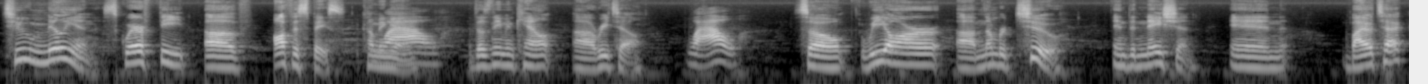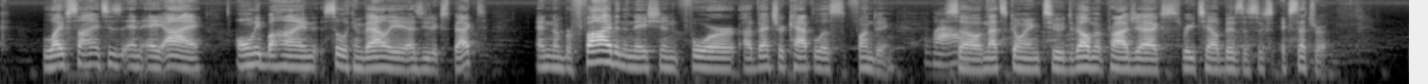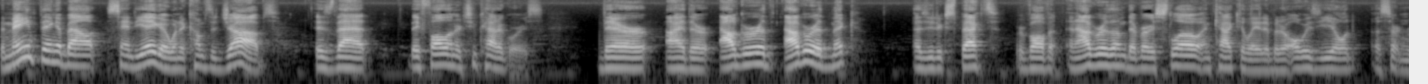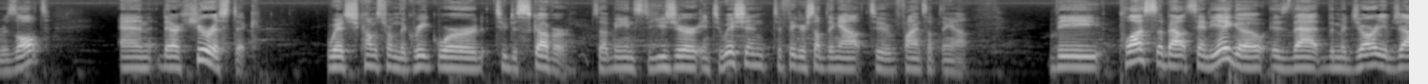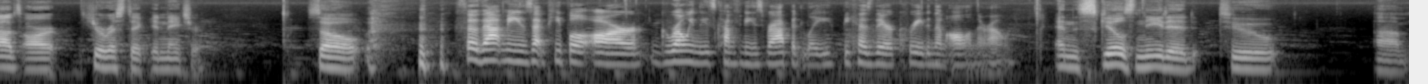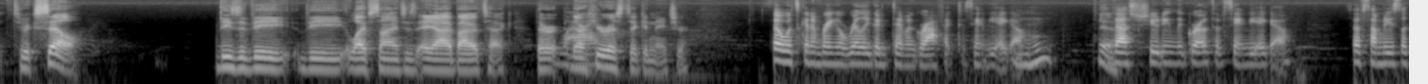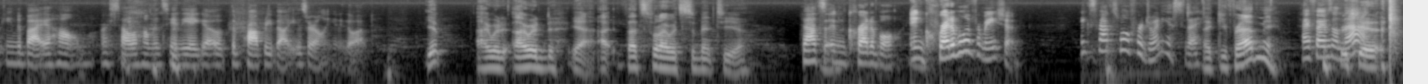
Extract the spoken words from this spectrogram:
2 million square feet of office space coming wow. in. Wow. It doesn't even count uh, retail. Wow. So we are um, number two in the nation in biotech, life sciences, and AI, only behind Silicon Valley, as you'd expect, and number five in the nation for uh, venture capitalist funding. Wow. So, and that's going to development projects, retail business, et cetera. The main thing about San Diego when it comes to jobs is that they fall under two categories. They're either algorith- algorithmic, as you'd expect, revolve an algorithm. They're very slow and calculated, but it'll always yield a certain result. And they're heuristic, which comes from the Greek word to discover. So it means to use your intuition to figure something out, to find something out. The plus about San Diego is that the majority of jobs are heuristic in nature. So, So that means that people are growing these companies rapidly because they're creating them all on their own. and the skills needed to um, to excel vis-a-vis the life sciences, AI, biotech, they're they're heuristic in nature. So it's going to bring a really good demographic to San Diego, Mm-hmm. Yeah. thus shooting the growth of San Diego. So if somebody's looking to buy a home or sell a home in San Diego, the property values are only going to go up. Yep. I would. I would. Yeah. I, that's what I would submit to you. That's incredible. Incredible information. Thanks, Maxwell, for joining us today. Thank you for having me. High fives on Appreciate that. it.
